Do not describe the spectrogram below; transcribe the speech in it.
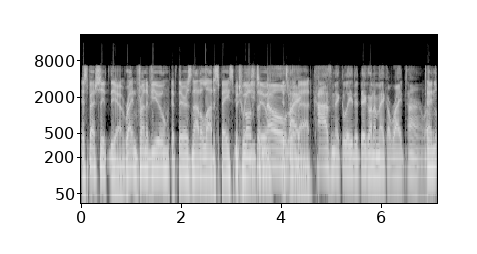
especially if, yeah, right in front of you. If there's not a lot of space between you two, know it's like real bad. cosmically that they're gonna make a right turn, right? And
